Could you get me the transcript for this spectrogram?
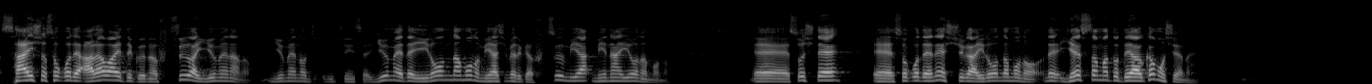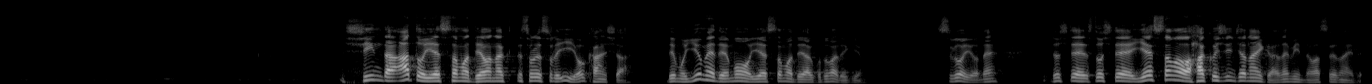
最初そこで現れてくるのは普通は夢なの。夢の人生。夢でいろんなものを見始めるから普通見見ないようなもの。えー、そして、えー、そこでね、主がいろんなもの、ね、イエス様と出会うかもしれない。死んだ後イエス様ではなくて、それそれいいよ、感謝。でも夢でもイエス様出会うことができる。すごいよね。そして、そしてイエス様は白人じゃないからね、みんな忘れないで。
